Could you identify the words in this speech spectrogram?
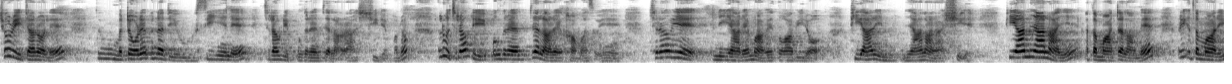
ချို့တွေကြတော့လေသူမတော်တဲ့ဖက်နှက်တွေကိုစီးရင်းနဲ့ခြေထောက်တွေပုံသဏ္ဍာန်ပြက်လာတာရှိတယ်ပေါ့နော်အဲ့လိုခြေထောက်တွေပုံသဏ္ဍာန်ပြက်လာတဲ့အခါမှာဆိုရင်ခြေထောက်ရဲ့နေရာထဲမှာပဲသွားပြီးတော့ဖိအားတွေများလာတာရှိတယ်ဖိအားများလာရင်အတမာတက်လာမယ်အဲ့ဒီအတမာတွေ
